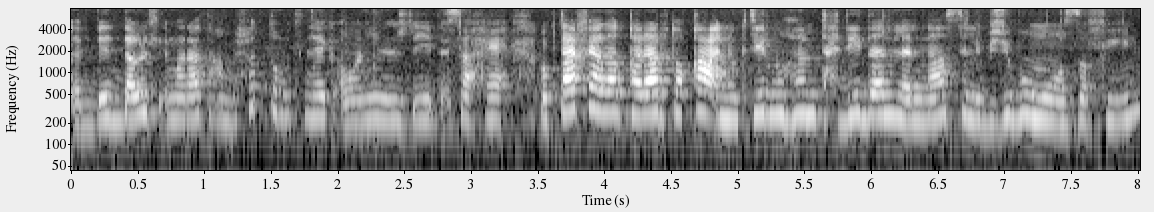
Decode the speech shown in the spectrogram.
بدولة الإمارات عم بحطوا مثل هيك قوانين جديدة. صحيح. وبتعرفي هذا القرار بتوقع إنه كتير مهم تحديدا للناس اللي بيجيبوا موظفين.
